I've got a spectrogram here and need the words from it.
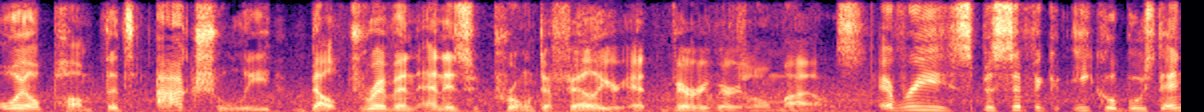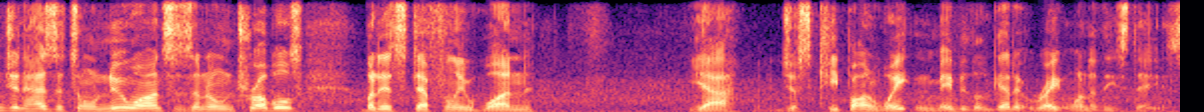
oil pump that's actually belt driven and is prone to failure at very, very low miles. Every specific EcoBoost engine has its own nuances and own troubles, but it's definitely one yeah, just keep on waiting. Maybe they'll get it right one of these days.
